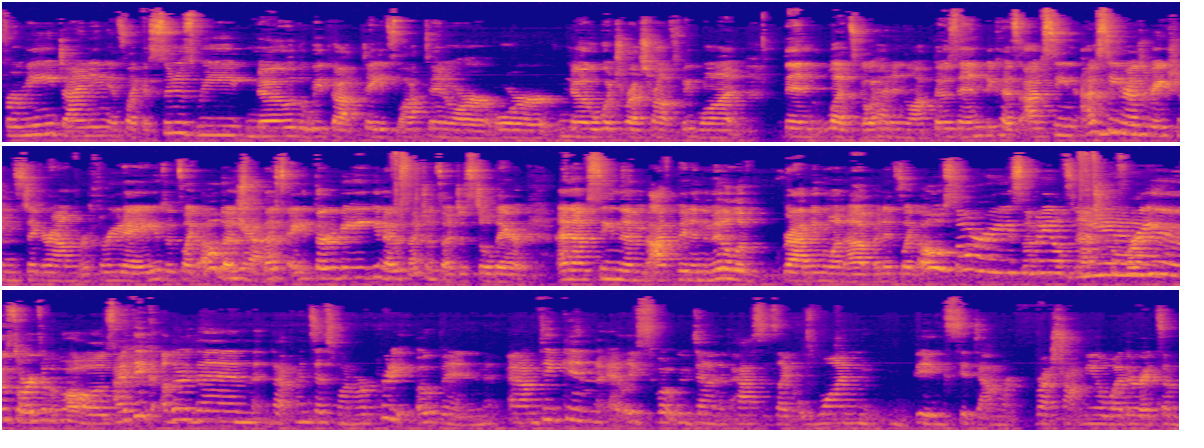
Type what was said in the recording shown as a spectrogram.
for me dining it's like as soon as we know that we've got dates locked in or or know which restaurants we want, then let's go ahead and lock those in because I've seen I've seen reservations stick around for three days. It's like, oh that's Yeah. that's eight thirty, you know, such and such is still there. And I've seen them I've been in the middle of grabbing one up and it's like, oh sorry, somebody else snatched Yeah. before you. Sorry for the pause. I think other than that princess one, we're pretty open, and I'm thinking at least what we've done in the past is like one big sit down re- restaurant meal, whether it's a,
